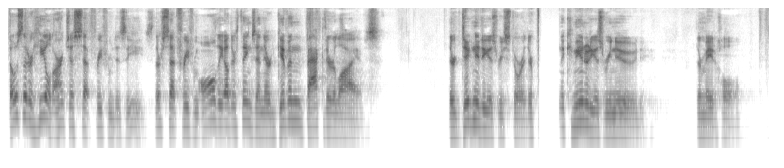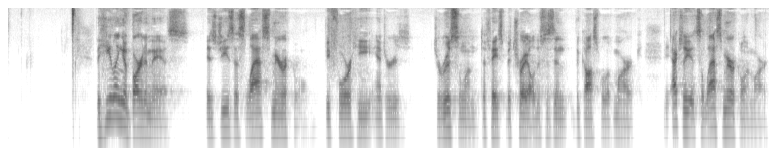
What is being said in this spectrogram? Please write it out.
those that are healed aren't just set free from disease, they're set free from all the other things and they're given back their lives. Their dignity is restored, their the community is renewed, they're made whole. The healing of Bartimaeus is Jesus' last miracle before he enters Jerusalem to face betrayal. This is in the Gospel of Mark. Actually, it's the last miracle in Mark,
